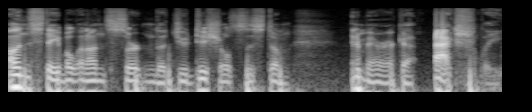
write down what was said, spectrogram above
unstable and uncertain the judicial system in America actually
